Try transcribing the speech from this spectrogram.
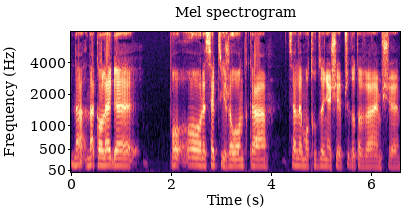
Na, na kolegę po o resekcji żołądka celem odchudzenia się przygotowałem się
